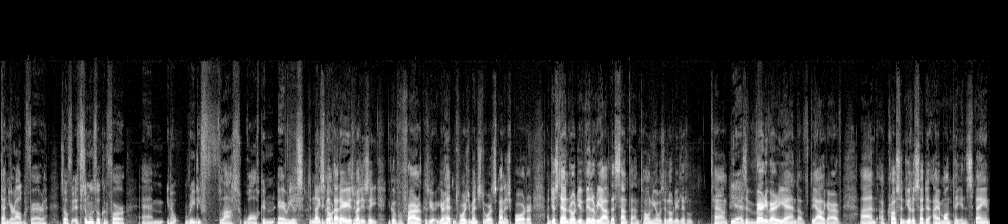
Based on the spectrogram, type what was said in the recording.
than your Albufeira. So if, if someone's looking for um, you know, really flat walking areas. The nice about that area as well is you come from Faro because you're, you're heading towards, you mentioned towards Spanish border, and just down the road you have Villarreal de Santa Antonio is a lovely little town yeah. as the very, very end of the Algarve. And across on the other side of Ayamonte in Spain,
